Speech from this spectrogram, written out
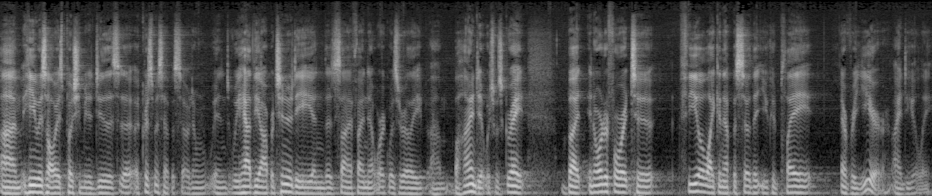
Um, he was always pushing me to do this uh, a Christmas episode, and, and, we had the opportunity, and the Sci-Fi Network was really um, behind it, which was great. But in order for it to feel like an episode that you could play every year, ideally,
